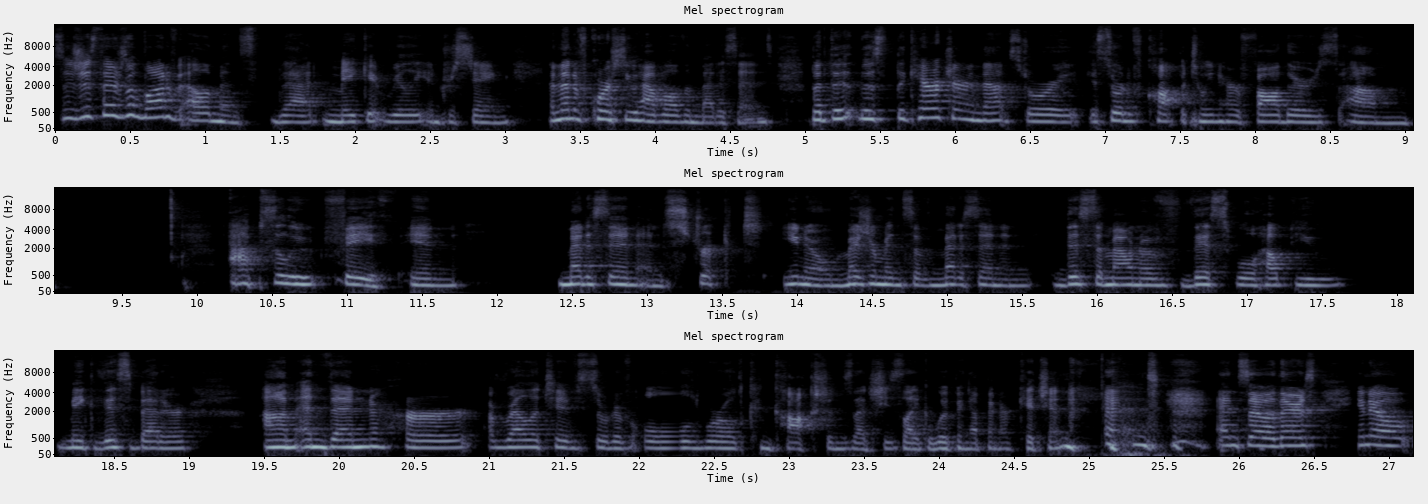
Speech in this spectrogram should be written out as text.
So just there's a lot of elements that make it really interesting. And then of course you have all the medicines. But the this, the character in that story is sort of caught between her father's um, absolute faith in medicine and strict, you know, measurements of medicine and this amount of this will help you make this better um, and then her relative sort of old world concoctions that she's like whipping up in her kitchen. and, and so there's, you know,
